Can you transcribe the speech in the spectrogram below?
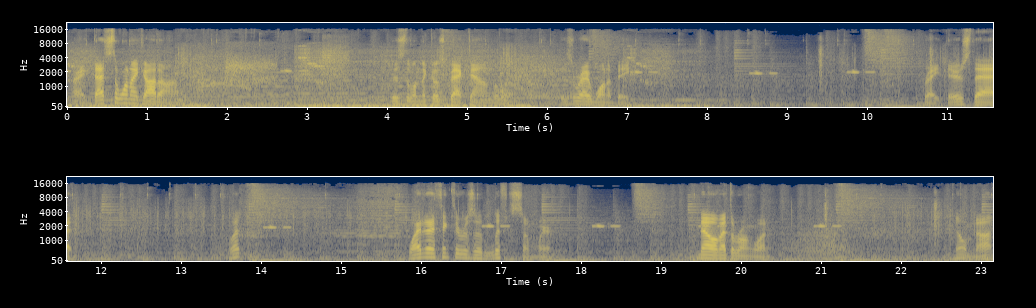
Alright, that's the one I got on. This is the one that goes back down below. Okay, this is where I want to be. Right, there's that. What? Why did I think there was a lift somewhere? No, I'm at the wrong one. No, I'm not.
